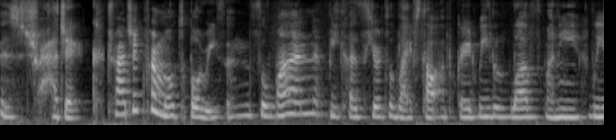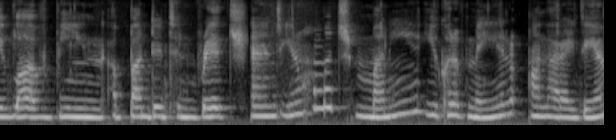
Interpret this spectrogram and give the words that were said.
is tragic. Tragic for multiple reasons. One, because here's a lifestyle upgrade. We love money, we love being abundant and rich. And you know how much money you could have made on that idea?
